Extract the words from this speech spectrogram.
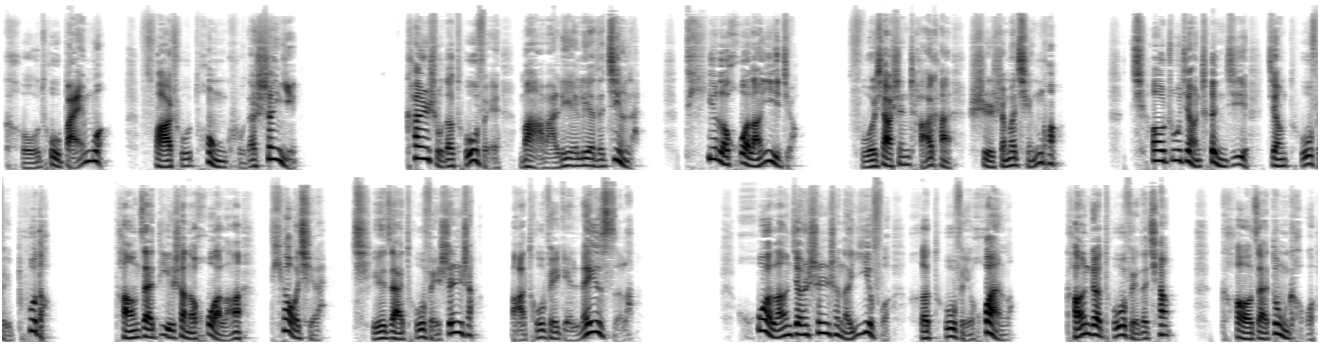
口吐白沫，发出痛苦的呻吟。看守的土匪骂骂咧咧的进来，踢了货郎一脚，俯下身查看是什么情况。敲猪匠趁机将土匪扑倒，躺在地上的货郎跳起来，骑在土匪身上，把土匪给勒死了。货郎将身上的衣服和土匪换了，扛着土匪的枪，靠在洞口，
